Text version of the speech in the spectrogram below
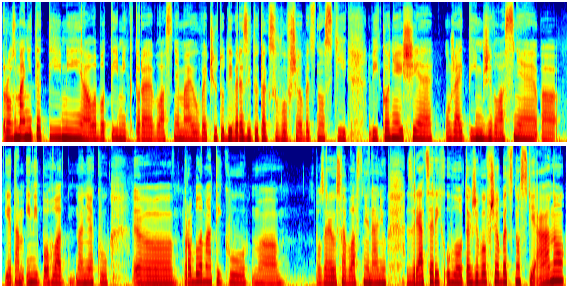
rozmanité týmy alebo týmy, ktoré vlastne majú väčšiu tú diverzitu, tak sú vo všeobecnosti výkonnejšie už aj tým, že vlastne uh, je tam iný pohľad na nejakú uh, problematiku, uh, pozerajú sa vlastne na ňu z viacerých uhlov, takže vo všeobecnosti áno.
